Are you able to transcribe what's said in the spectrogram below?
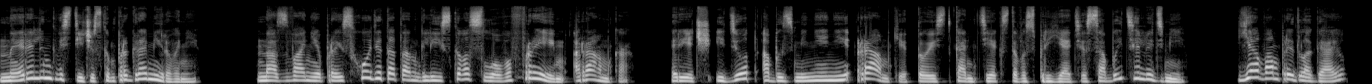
нейролингвистическом программировании. Название происходит от английского слова «frame» — «рамка». Речь идет об изменении рамки, то есть контекста восприятия событий людьми. Я вам предлагаю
